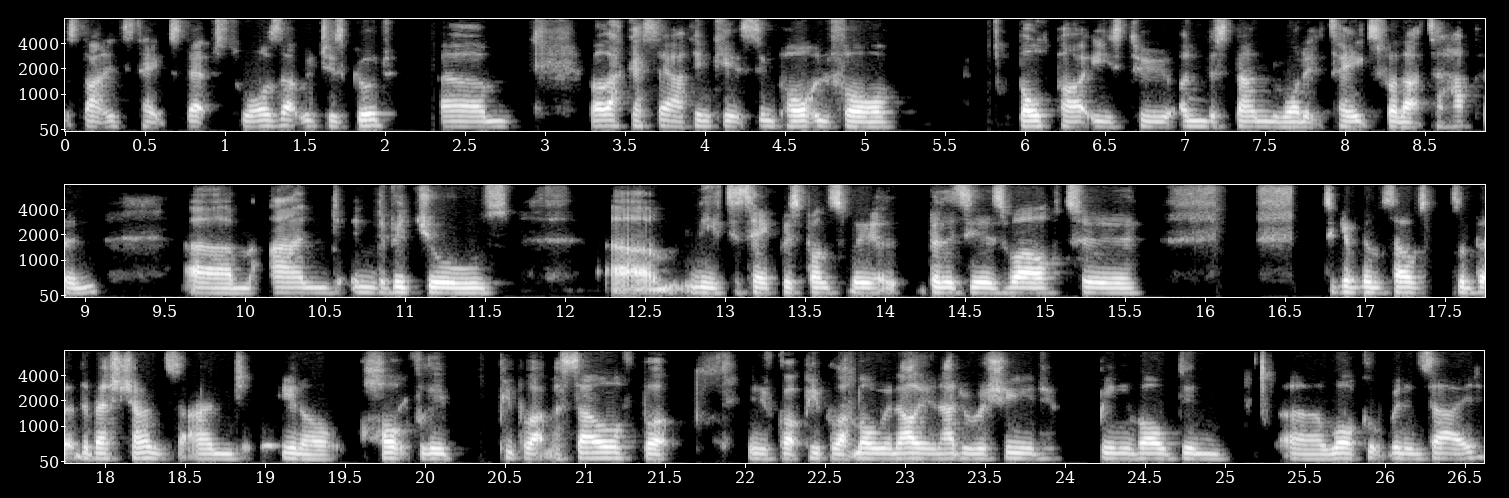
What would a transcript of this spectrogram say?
starting to take steps towards that, which is good. Um, but like I say, I think it's important for both parties to understand what it takes for that to happen, um, and individuals um, need to take responsibility as well to to give themselves the, the best chance. And you know, hopefully, people like myself, but you've got people like Moeen Ali and Adil Rashid being involved in uh, World Cup winning side,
